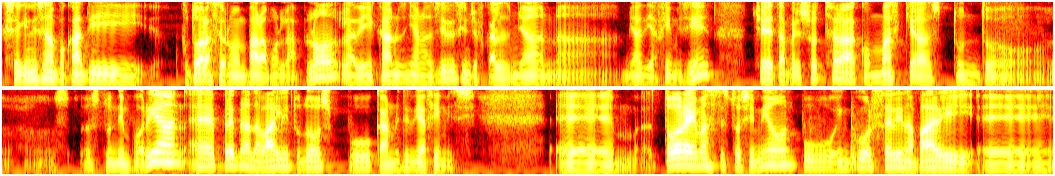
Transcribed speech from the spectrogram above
ξεκίνησε από κάτι που τώρα θεωρούμε πάρα πολύ απλό, δηλαδή κάνεις μια αναζήτηση και βγάλεις μια, α, μια διαφήμιση και τα περισσότερα κομμάτια στον, το, στον την πορεία ε, πρέπει να τα βάλει τούτος που κάνουν τη διαφήμιση. Ε, τώρα είμαστε στο σημείο που η Google θέλει να πάρει ε,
